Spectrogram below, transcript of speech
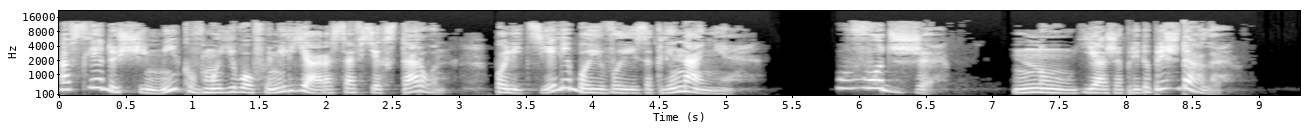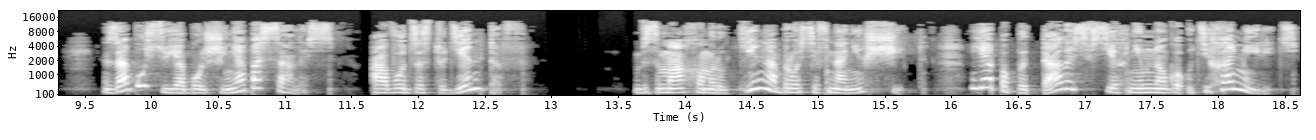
а в следующий миг в моего фамильяра со всех сторон полетели боевые заклинания. Вот же! Ну, я же предупреждала. За Бусю я больше не опасалась, а вот за студентов... Взмахом руки, набросив на них щит, я попыталась всех немного утихомирить,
